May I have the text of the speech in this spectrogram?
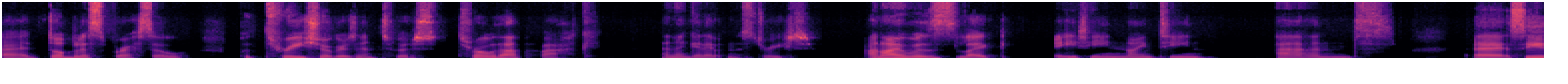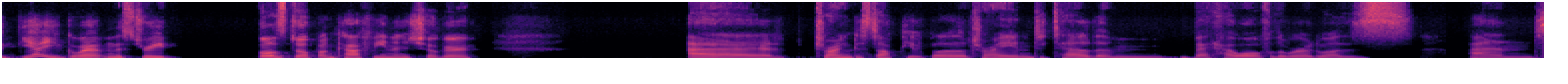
a double espresso, put three sugars into it, throw that back, and then get out in the street. And I was like 18, 19. And uh, so, you, yeah, you go out in the street, buzzed up on caffeine and sugar, uh, trying to stop people, trying to tell them about how awful the world was. And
